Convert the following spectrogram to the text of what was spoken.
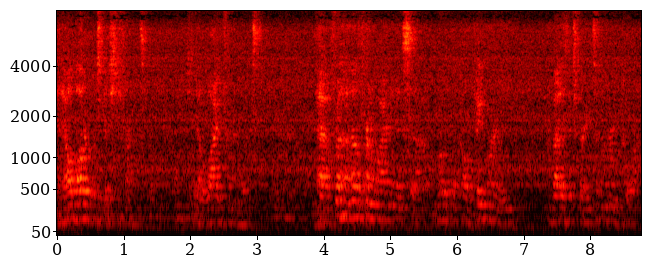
And they all bought her books because she's friends. She's got a wide friend list. Uh, friend, another friend of mine is, uh, wrote a book called Pig Marine about his experience in the Marine Corps.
